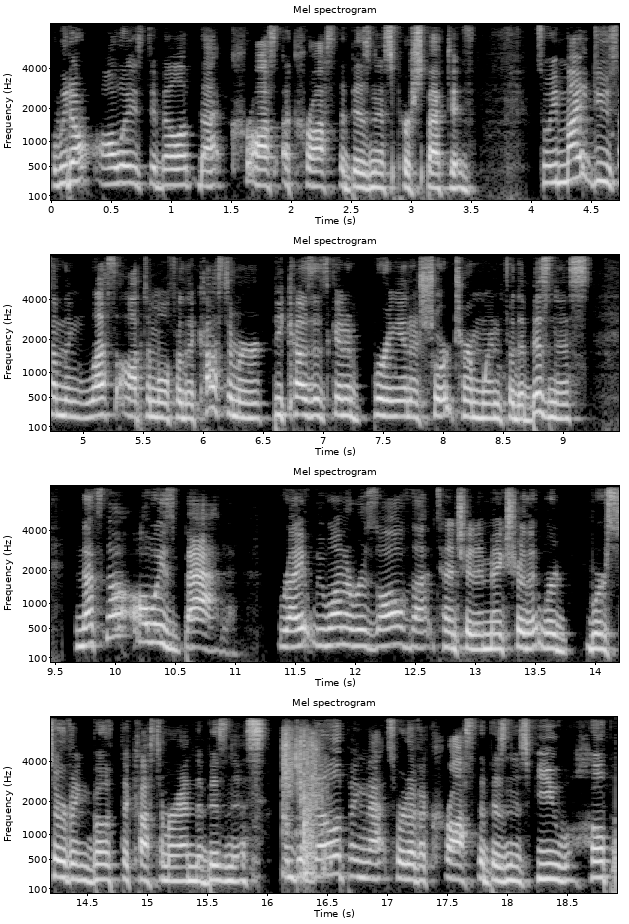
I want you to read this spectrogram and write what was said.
but we don't always develop that cross across the business perspective. So we might do something less optimal for the customer because it's going to bring in a short-term win for the business. And that's not always bad right? We want to resolve that tension and make sure that we're we're serving both the customer and the business. And developing that sort of across the business view will help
